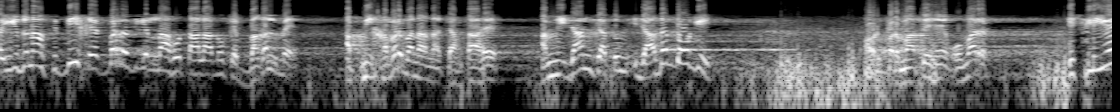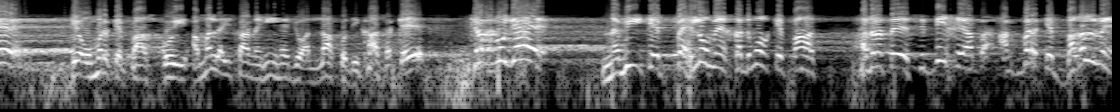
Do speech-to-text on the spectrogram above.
सईदना सिद्दीक अकबर रज़ी अल्लाह तु के बगल में अपनी खबर बनाना चाहता है। अम्मी जान, क्या तुम इजाज़त दोगी? और फरमाते हैं, उमर, इसलिए कि उमर के पास कोई अमल ऐसा नहीं है जो अल्लाह को दिखा सके। जब मुझे नबी के पहलू में कदमों के पास हज़रत सिद्दीक अकबर के बगल में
